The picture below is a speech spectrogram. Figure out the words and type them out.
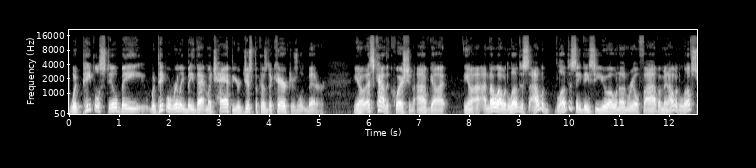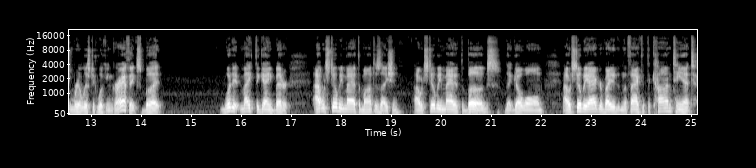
would people still be would people really be that much happier just because the characters look better you know that's kind of the question i've got you know i, I know i would love to i would love to see dcuo and unreal 5 i mean i would love some realistic looking graphics but would it make the game better i would still be mad at the monetization i would still be mad at the bugs that go on I would still be aggravated in the fact that the content,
